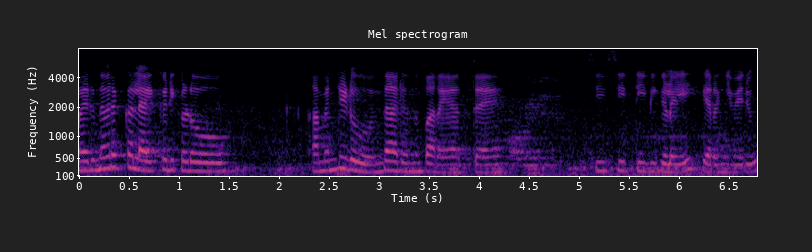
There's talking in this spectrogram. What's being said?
വരുന്നവരൊക്കെ ലൈക്ക് അടിക്കടോ? കമന്റ് ഇടൂ? എന്തായാലും ഒന്നും പറയാത്ത സി സി ടി വികളെ ഇറങ്ങി വരൂ.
